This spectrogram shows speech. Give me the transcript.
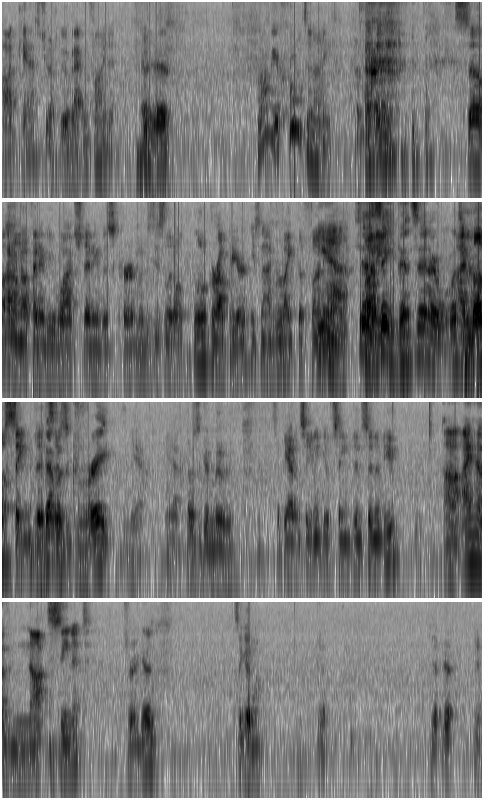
podcast. You have to go back and find it. Yeah, we did. Rob, you're cruel tonight. So I don't know if any of you watched any of his current movies. He's a little, a little grumpier. He's not quite the funny. Yeah. Funny. St. Vincent or what's I it called? love Saint Vincent. That was great. Yeah. yeah. That was a good movie. So if you haven't seen it, give Saint Vincent a view. Uh, I have not seen it. It's very good. It's a good one. Yep, yep. Yep. Yep.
